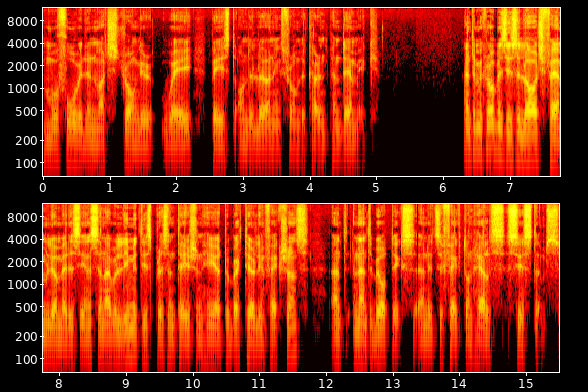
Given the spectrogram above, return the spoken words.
move forward in a much stronger way based on the learnings from the current pandemic. Antimicrobials is a large family of medicines, and I will limit this presentation here to bacterial infections and, and antibiotics and its effect on health systems.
